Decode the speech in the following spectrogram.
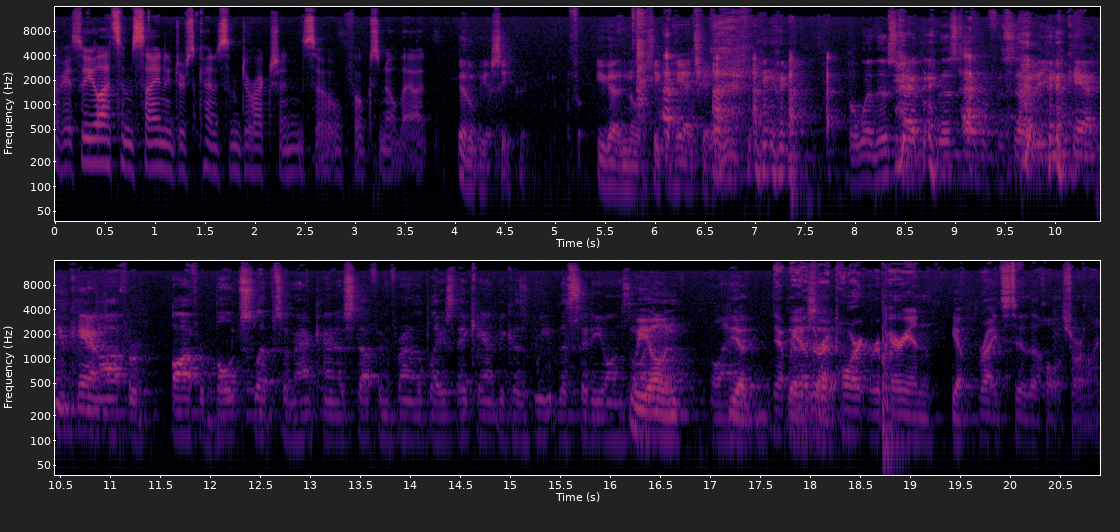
okay, so you'll add some signage or kind of some directions, so folks know that. It'll be a secret. You gotta know a secret handshake. But with this type, of this type of facility, you can't, you can't offer, offer boat slips and that kind of stuff in front of the place. They can't because we, the city owns. the We own land. the, Yep, the we other have the side. report and riparian Yep. rights to the whole shoreline.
